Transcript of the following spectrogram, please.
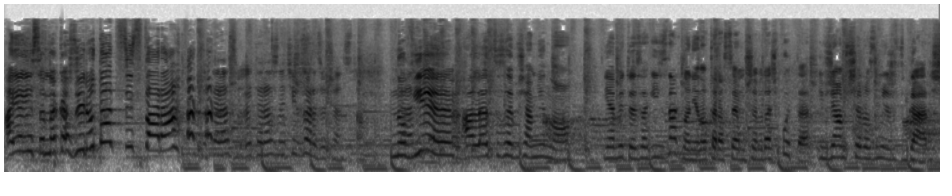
a ja jestem na każdej rotacji, stara! Teraz, teraz lecisz bardzo często. No wiem, ale to sobie myślałam, nie no, ja wiem, to jest jakiś znak, no nie no, teraz ja muszę wydać płytę. I wziąłam się, rozumiesz, w garść.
